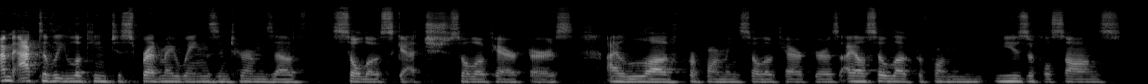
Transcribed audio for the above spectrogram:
I'm actively looking to spread my wings in terms of solo sketch, solo characters. I love performing solo characters. I also love performing musical songs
